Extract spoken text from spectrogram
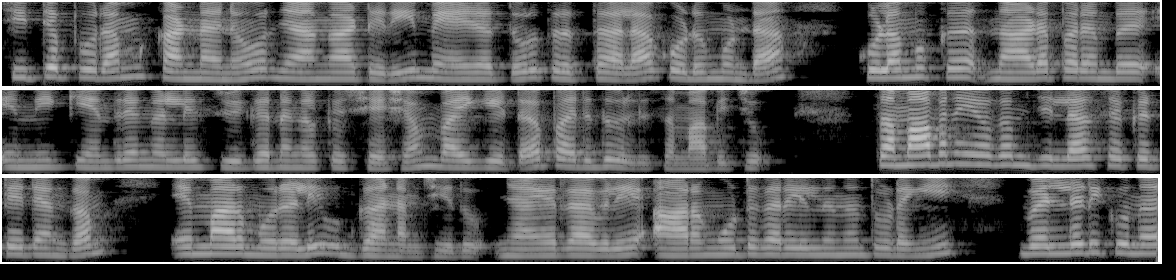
ചിറ്റപ്പുറം കണ്ണനൂർ ഞാങ്ങാട്ടിരി മേഴത്തൂർ തൃത്താല കൊടുമുണ്ട കുളമുക്ക് നാടപ്പറമ്പ് എന്നീ കേന്ദ്രങ്ങളിലെ സ്വീകരണങ്ങൾക്ക് ശേഷം വൈകിട്ട് പരുതൂരിൽ സമാപിച്ചു. സമാപന യോഗം ജില്ലാ സെക്രട്ടേറിയറ്റ് അംഗം എം ആർ മുരളി ഉദ്ഘാടനം ചെയ്തു. ഞായർ രാവിലെ ആറങ്ങോട്ടുകരയിൽ നിന്ന് തുടങ്ങി വെള്ളടിക്കുന്ന്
